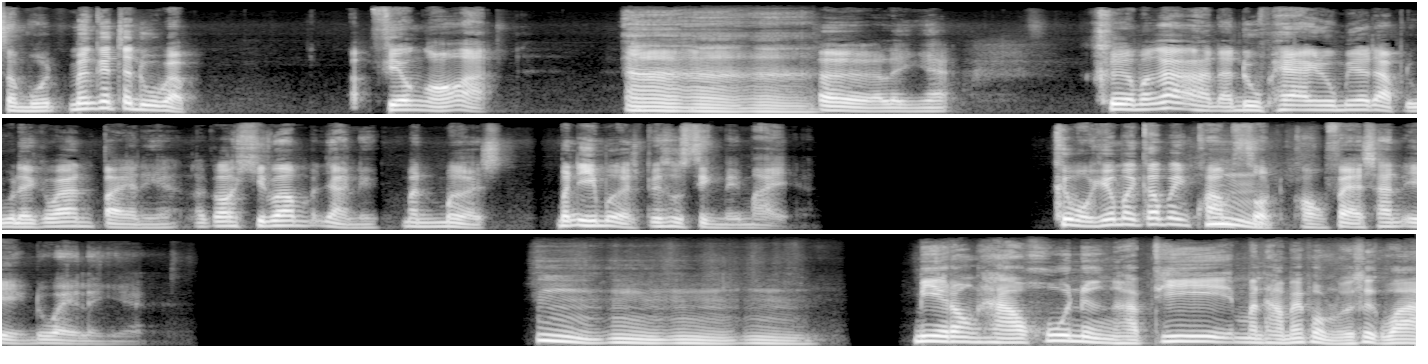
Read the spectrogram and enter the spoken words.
สมมติมันก็จะดูแบบ เฟี้ยวเงาะอะอ่าอ่าอ่าเอออะไรเงี้ย คือมันก็อาจจะดูแพงดูมีระดับดูอะไรก็ว่ากันไปอะไรเงี้ยแล้วก็คิดว่าอย่างหนึ่งมัน merge มัน emerge ไปสู่สิ่งใหม่ๆ คือผมคิดว่ามันก็เป็นความสดของแฟชั่นเองด้วยอะไรเงี้ยอืมอืมอืมอืมมีรองเท้าคู่หนึ่งครับ ที่มันทำให้ผมรู้สึกว่า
